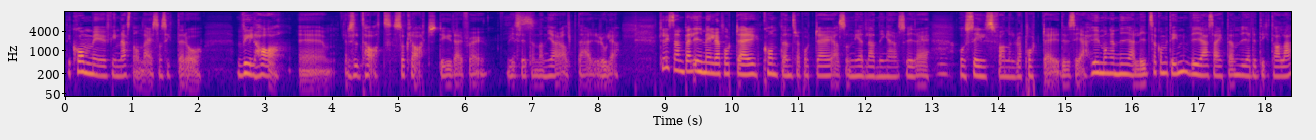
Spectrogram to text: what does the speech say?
Det kommer ju finnas någon där som sitter och vill ha eh, resultat såklart. Det är ju därför vi i slutändan gör allt det här roliga. Till exempel e-mailrapporter, contentrapporter, alltså nedladdningar och så vidare. Mm. Och sales funnel-rapporter, det vill säga hur många nya leads har kommit in via sajten, via det digitala.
